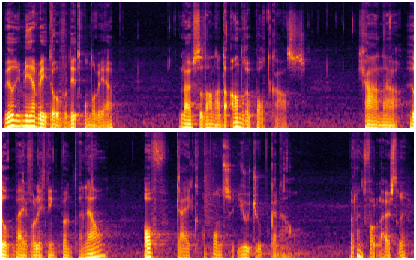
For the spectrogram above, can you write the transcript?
Wil je meer weten over dit onderwerp? Luister dan naar de andere podcasts. Ga naar hulpbijverlichting.nl of kijk op ons YouTube kanaal. Bedankt voor het luisteren.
